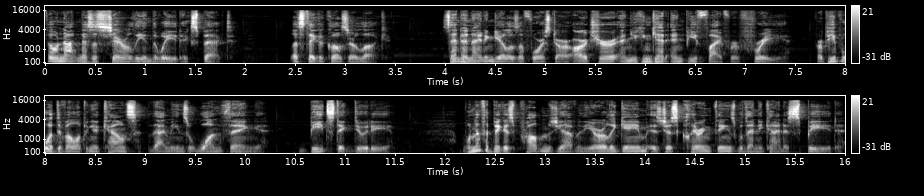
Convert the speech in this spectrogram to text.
though not necessarily in the way you'd expect. Let's take a closer look. Santa Nightingale is a 4-star archer and you can get NP5 for free. For people with developing accounts, that means one thing. Beat stick duty. One of the biggest problems you have in the early game is just clearing things with any kind of speed.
